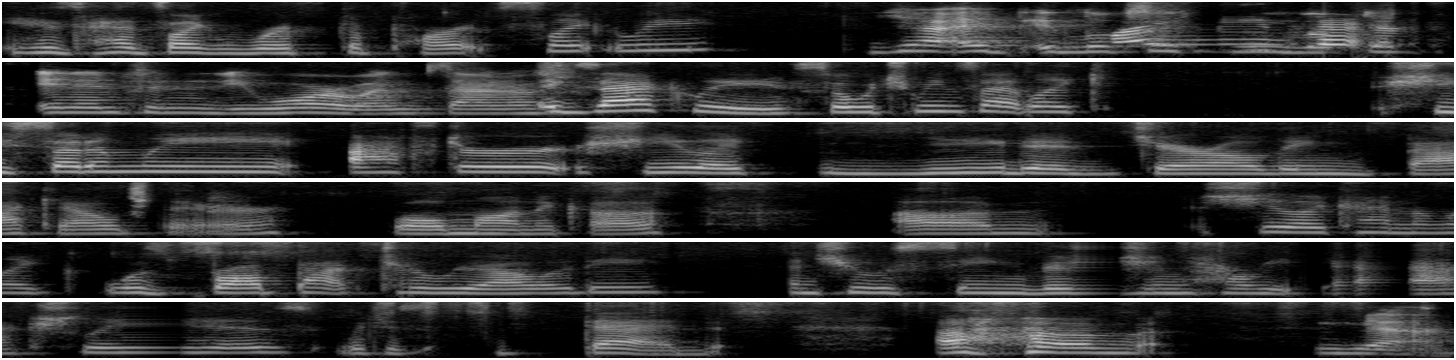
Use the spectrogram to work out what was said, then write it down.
his head's like ripped apart slightly. Yeah, it, it looks I like mean, looked that- at in Infinity War when Thanos. Exactly. So which means that like she suddenly after she like yeeted Geraldine back out there, well Monica, um, she like kind of like was brought back to reality and she was seeing Vision how he actually is, which is dead. Um, Yeah.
